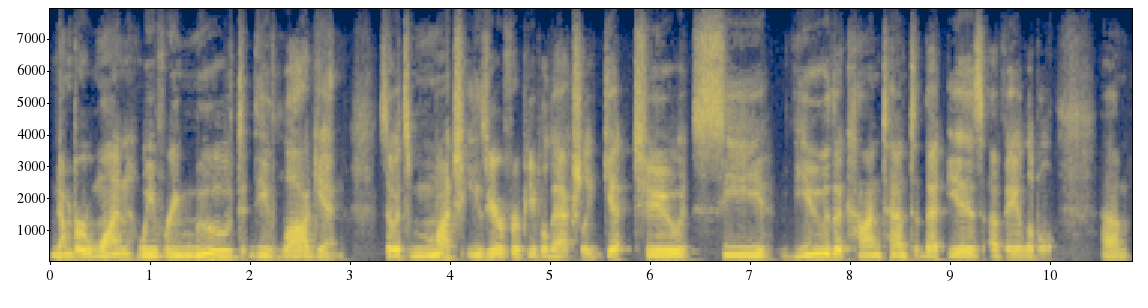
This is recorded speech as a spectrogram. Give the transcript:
number one, we've removed the login. So it's much easier for people to actually get to, see, view the content that is available. Um,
